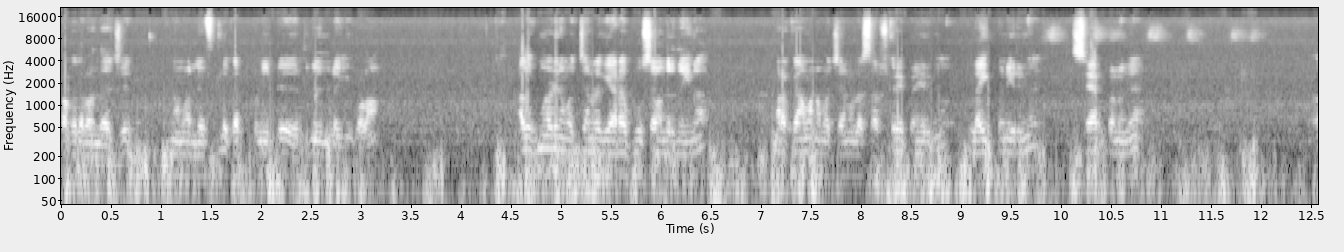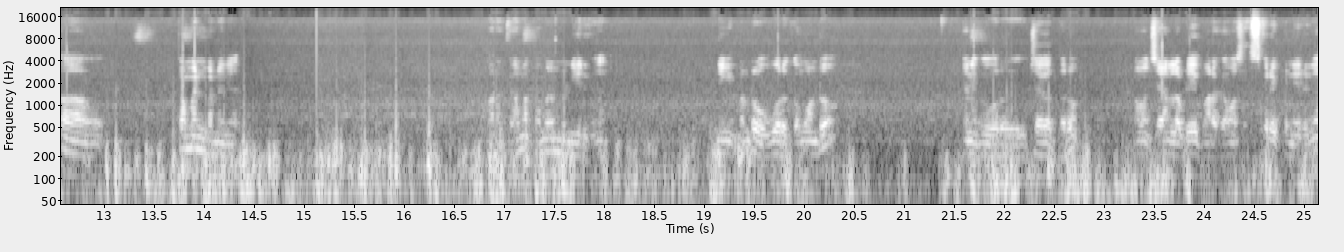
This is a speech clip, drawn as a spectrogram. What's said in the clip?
பக்கத்தில் வந்தாச்சு. நம்ம லெஃப்ட்டில் கட் பண்ணிவிட்டு திருநீர்மலைக்கு போகலாம் அதுக்கு முன்னாடி நம்ம சேனலுக்கு யாராவது புதுசாக வந்திருந்தீங்கன்னா மறக்காமல் நம்ம சேனலை சப்ஸ்கிரைப் பண்ணிடுங்க லைக் பண்ணிடுங்க ஷேர் பண்ணுங்கள் கமெண்ட் பண்ணுங்கள் மறக்காமல் கமெண்ட் பண்ணிடுங்க நீங்கள் பண்ணுற ஒவ்வொரு கமெண்ட்டும் எனக்கு ஒரு உற்சாகம் தரும். நம்ம சேனல் அப்படியே மறக்காமல் சப்ஸ்கிரைப் பண்ணிடுங்க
